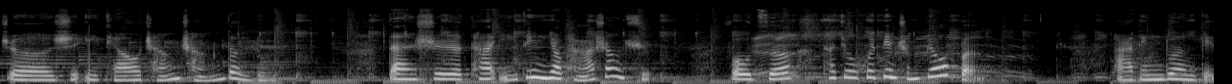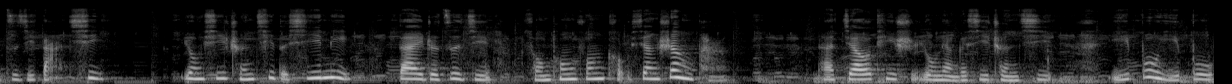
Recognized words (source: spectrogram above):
这是一条长长的路，但是他一定要爬上去，否则它就会变成标本。帕丁顿给自己打气，用吸尘器的吸力带着自己从通风口向上爬。他交替使用两个吸尘器。一步一步，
